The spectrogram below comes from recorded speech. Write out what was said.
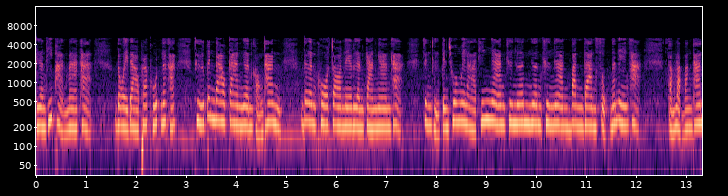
เดือนที่ผ่านมาค่ะ โดยดาวพระพุธนะคะ ถือเป็นดาวการเงินของท่าน เดินโคจรในเรือนการงานค่ะ จึงถือเป็นช่วงเวลาที่งานคือเงินเงินคืองานบันดาลสุขนั่นเองค่ะ สำหรับบางท่าน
